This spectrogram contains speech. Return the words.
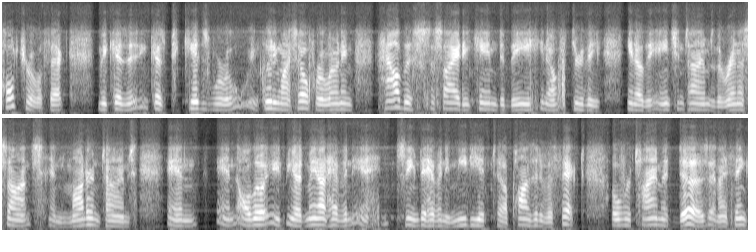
cultural effect, because it, because kids were, including myself, were learning how this society came to be, you know, through the you know the ancient times, the Renaissance, and modern times, and and although it, you know, it may not have an, seem to have an immediate uh, positive effect, over time it does. And I think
